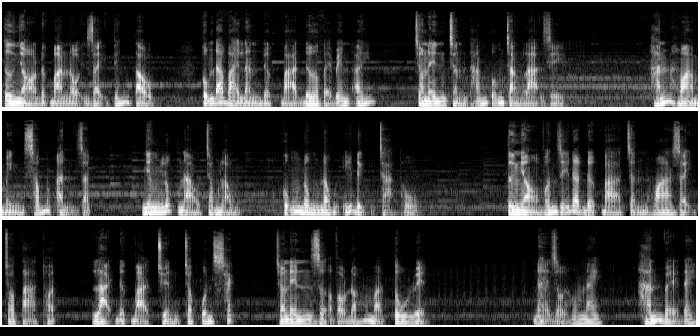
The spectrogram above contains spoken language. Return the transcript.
Từ nhỏ được bà nội dạy tiếng tàu, cũng đã vài lần được bà đưa về bên ấy, cho nên trần thắng cũng chẳng lạ gì. Hắn hòa mình sống ẩn giật, Nhưng lúc nào trong lòng Cũng nung nấu ý định trả thù. Từ nhỏ vốn dĩ đã được bà Trần Hoa dạy cho tà thuật, Lại được bà truyền cho cuốn sách, Cho nên dựa vào đó mà tu luyện. Để rồi hôm nay Hắn về đây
